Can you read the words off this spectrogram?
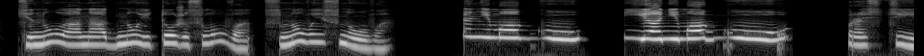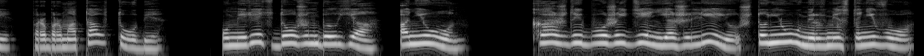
— тянула она одно и то же слово снова и снова. «Не могу! Я не могу!» «Прости», — пробормотал Тоби. «Умереть должен был я, а не он. Каждый божий день я жалею, что не умер вместо него».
